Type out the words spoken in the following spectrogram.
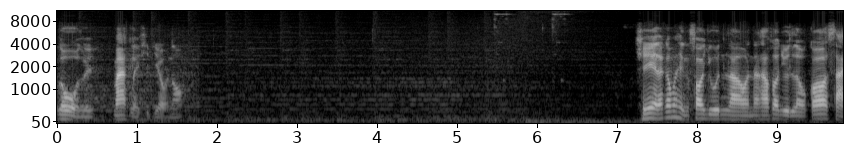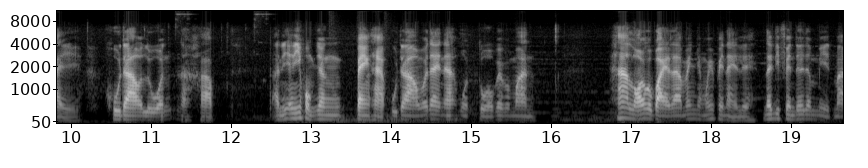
โล่เลยมากเลยทีเดียวเนาะโอเคแล้วก็มาถึงซอยุนเรานะครับ ซอยุนเราก็ใส่คูดาวล้วนนะครับ อันนี้อันนี้ผมยังแปลงหาคูดาวไม่ได้นะ หมดตัวไปประมาณ 500 กว่าใบแล้วแม่งยังไม่ไปไหนเลย ได้ Defender Damage มา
